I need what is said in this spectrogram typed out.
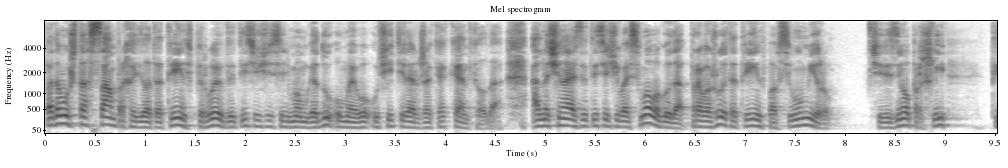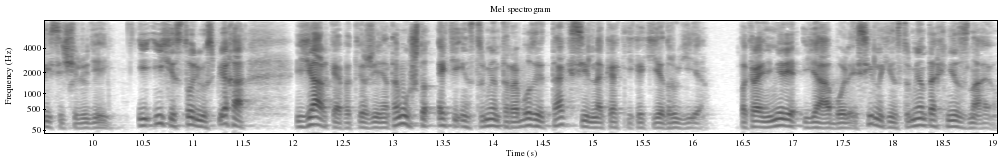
Потому что сам проходил этот тренинг впервые в 2007 году у моего учителя Джека Кенфилда. А начиная с 2008 года провожу этот тренинг по всему миру. Через него прошли тысячи людей. И их история успеха – яркое подтверждение тому, что эти инструменты работают так сильно, как никакие другие. По крайней мере, я о более сильных инструментах не знаю.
